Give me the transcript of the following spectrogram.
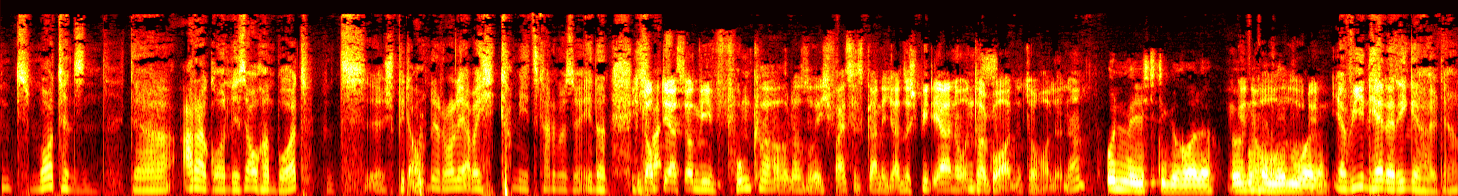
Und Mortensen, der Aragorn ist auch an Bord und äh, spielt auch eine Rolle, aber ich kann mich jetzt gar nicht mehr so erinnern. Ich, ich glaube, der ist irgendwie Funker oder so, ich weiß es gar nicht. Also spielt eher eine untergeordnete Rolle, ne? Unwichtige Rolle. Irgendeine genau, Nebenrolle. ja, wie in Herr der Ringe halt, ja.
